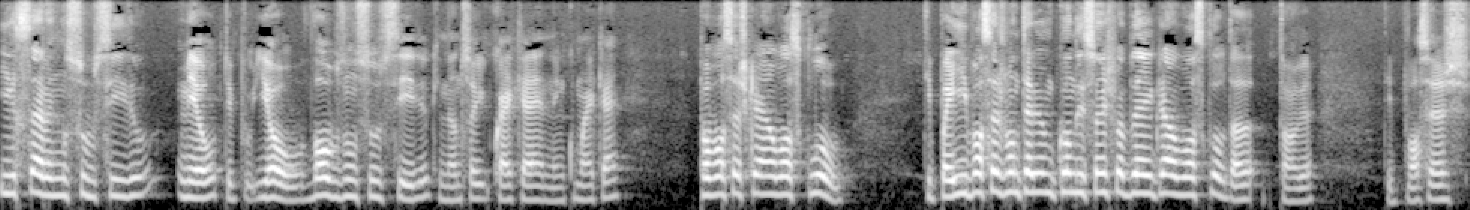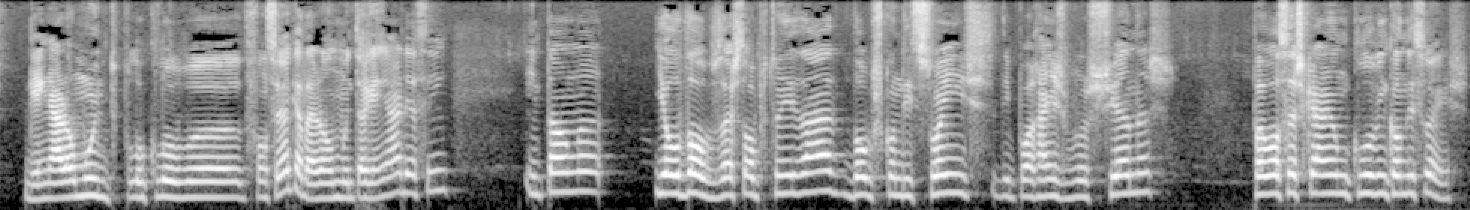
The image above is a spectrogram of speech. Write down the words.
e recebem um subsídio meu, tipo, eu dou-vos um subsídio, que ainda não sei o que é que é, nem como é que é, para vocês criarem o vosso clube. Tipo, aí vocês vão ter mesmo condições para poderem criar o vosso clube, tá? estão a ver? Tipo, vocês ganharam muito pelo clube de Fonseca, deram muito a ganhar e assim, então eu dou-vos esta oportunidade, dou-vos condições, tipo, arranjo-vos cenas para vocês criarem um clube em condições.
